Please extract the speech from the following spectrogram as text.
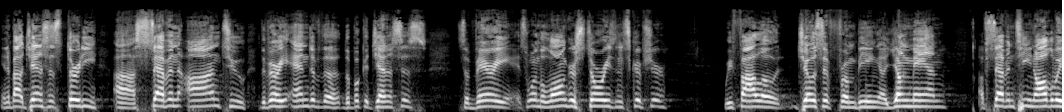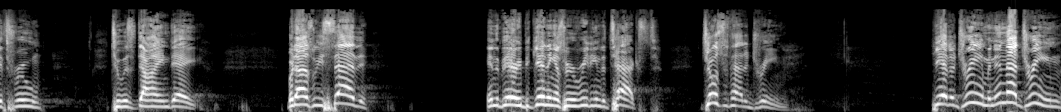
in about Genesis 37 on to the very end of the, the book of Genesis. It's a very, it's one of the longer stories in Scripture. We follow Joseph from being a young man of 17 all the way through to his dying day. But as we said, in the very beginning, as we were reading the text, Joseph had a dream. He had a dream, and in that dream,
